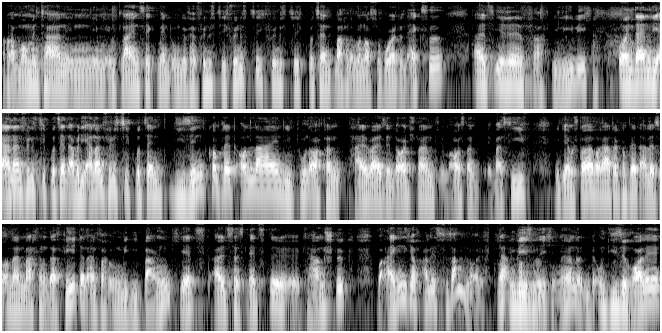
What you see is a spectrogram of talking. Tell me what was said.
ah. ja momentan in, im, im kleinen Segment ungefähr 50-50, 50 Prozent machen immer noch so Word und Excel als ihre, ach, die liebe ich, und dann die anderen 50 Prozent, aber die anderen 50 Prozent, die sind komplett online, die tun auch dann teilweise in Deutschland, im Ausland massiv mit ihrem Steuerberater komplett alles online machen und da fehlt dann einfach irgendwie die Bank jetzt als das letzte äh, Kernstück, wo eigentlich auch alles zusammenläuft ja, im Wesentlichen. Ne? Und diese Rolle,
